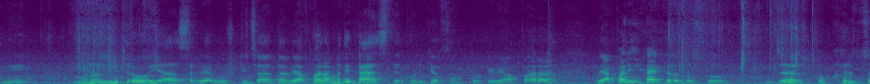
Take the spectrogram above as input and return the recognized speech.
आणि म्हणून मित्र या सगळ्या गोष्टीचा आता व्यापारामध्ये काय असते थोडक्यात सांगतो की व्यापारा व्यापारी काय करत असतो? जर तो खर्च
